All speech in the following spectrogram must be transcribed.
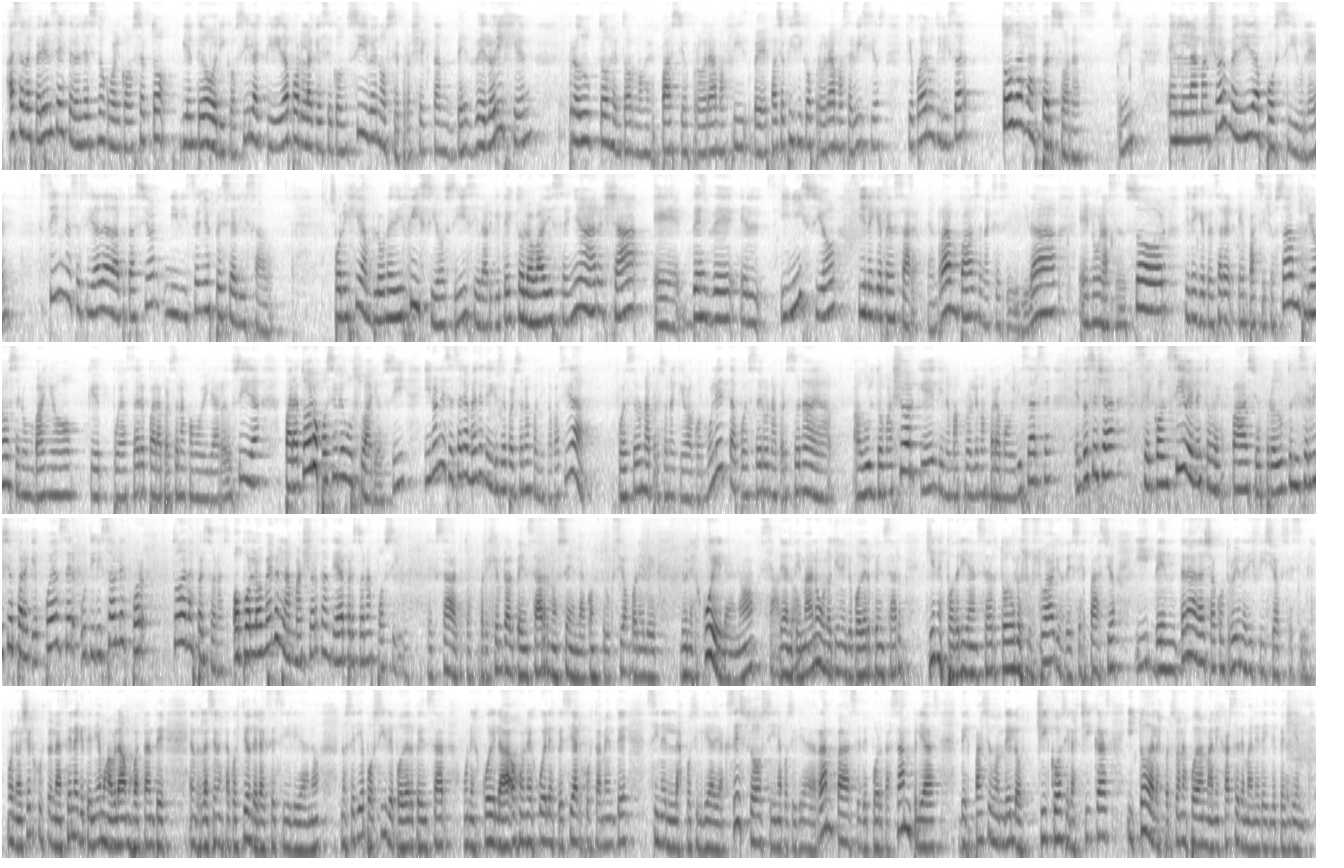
Hace referencia, este vendría siendo como el concepto bien teórico, ¿sí? la actividad por la que se conciben o se proyectan desde el origen productos, entornos, espacios, programas, eh, espacios físicos, programas, servicios que puedan utilizar todas las personas, ¿sí? En la mayor medida posible, sin necesidad de adaptación ni diseño especializado. Por ejemplo, un edificio, ¿sí? si el arquitecto lo va a diseñar, ya eh, desde el inicio tiene que pensar en rampas, en accesibilidad, en un ascensor, tiene que pensar en, pasillos amplios, en un baño que pueda ser para personas con movilidad reducida, para todos los posibles usuarios, ¿sí? Y no necesariamente tiene que ser personas con discapacidad. Puede ser una persona que va con muleta, puede ser una persona adulto mayor que tiene más problemas para movilizarse. Entonces ya se conciben estos espacios, productos y servicios para que puedan ser utilizables por todas las personas, o por lo menos la mayor cantidad de personas posible. Exacto. Por ejemplo, al pensar, no sé, en la construcción, ponele, de una escuela, ¿no? De antemano uno tiene que poder pensar quiénes podrían ser todos los usuarios de ese espacio y de entrada ya construir un edificio accesible. Bueno, ayer justo en la cena que teníamos hablábamos bastante en relación a esta cuestión de la accesibilidad, ¿no? No sería posible poder pensar una escuela o una escuela especial justamente sin las posibilidades de acceso, sin la posibilidad de rampas, de puertas amplias, de espacios donde los chicos y las chicas y todas las personas puedan manejarse de manera independiente.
